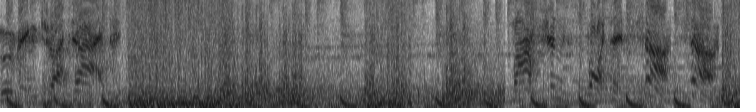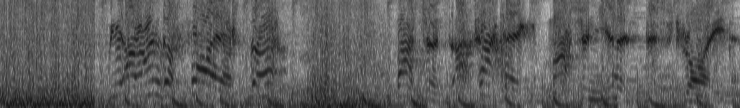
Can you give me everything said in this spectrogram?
Moving to attack. Martian spotted, sir, sir! We are under fire, sir! Bastards attacking! Martian unit destroyed!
